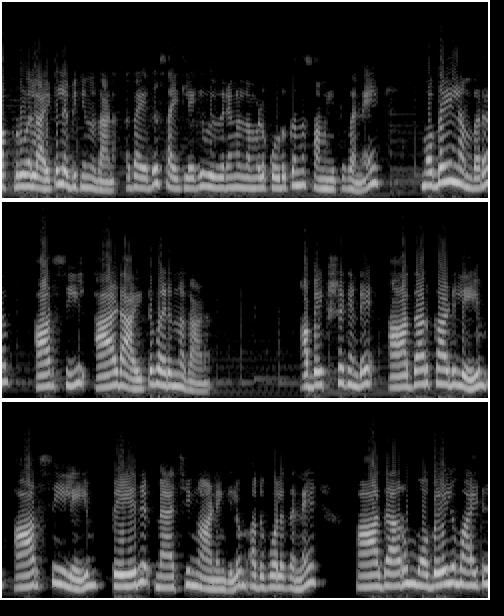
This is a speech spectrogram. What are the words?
അപ്രൂവൽ ആയിട്ട് ലഭിക്കുന്നതാണ്. അതായത് സൈറ്റിലേക്ക് വിവരങ്ങൾ നമ്മൾ കൊടുക്കുന്ന സമയത്ത് തന്നെ മൊബൈൽ നമ്പർ ആർ സിയിൽ ആഡ് ആയിട്ട് വരുന്നതാണ്. അപേക്ഷകന്റെ ആധാർ കാർഡിലെയും ആർ സിയിലെയും പേര് മാച്ചിങ് ആണെങ്കിലും അതുപോലെ തന്നെ ആധാറും മൊബൈലുമായിട്ട്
